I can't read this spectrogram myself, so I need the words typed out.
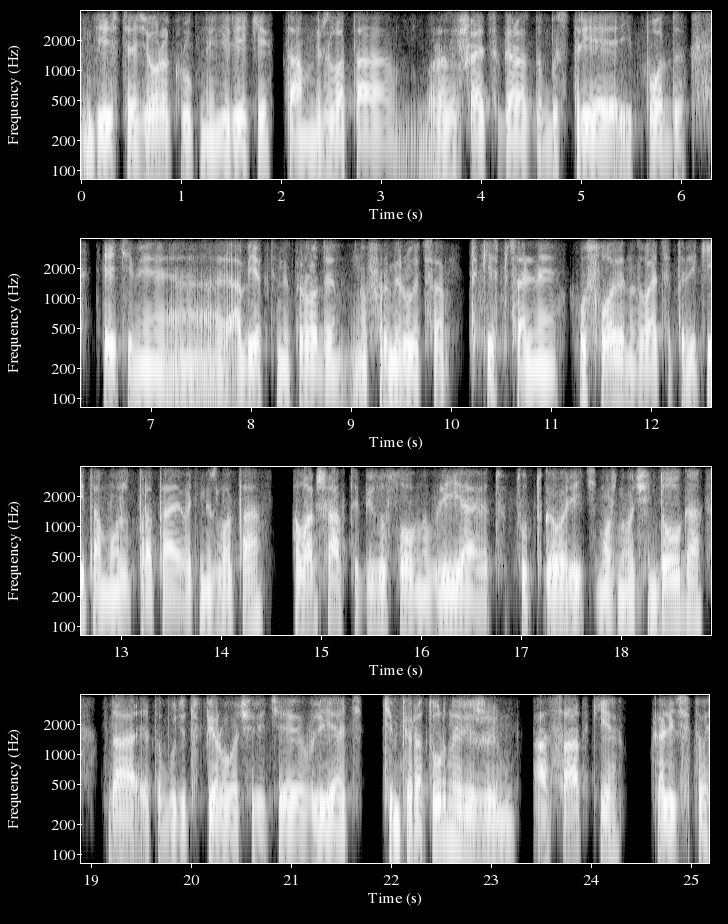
где есть озера крупные или реки, там мерзлота разрушается гораздо быстрее, и под этими э, объектами природы формируются такие специальные условия, называются талики, там может протаивать мерзлота. Ландшафты, безусловно, влияют. Тут говорить можно очень долго. Да, это будет в первую очередь э, влиять температурный режим, осадки, количество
